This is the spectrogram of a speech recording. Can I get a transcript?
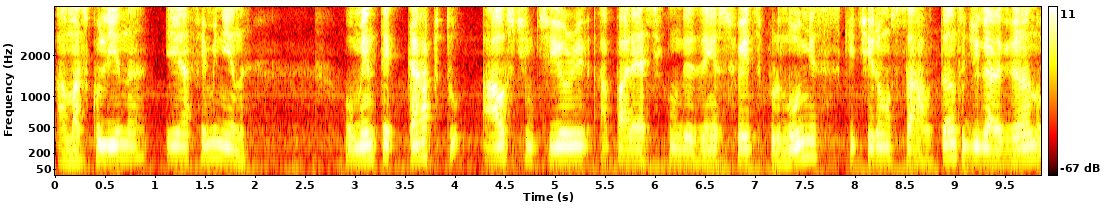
a masculina e a feminina. O mentecapto Austin Theory aparece com desenhos feitos por Loomis que tiram sarro tanto de Gargano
